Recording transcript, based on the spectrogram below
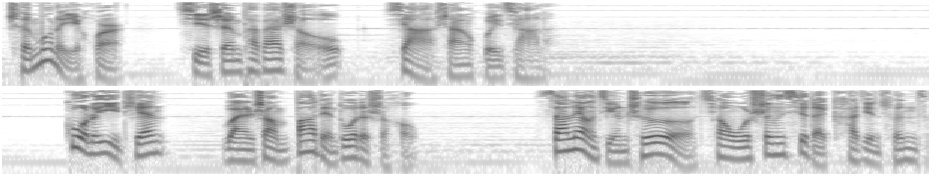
沉默了一会儿，起身拍拍手，下山回家了。过了一天，晚上八点多的时候，三辆警车悄无声息的开进村子，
